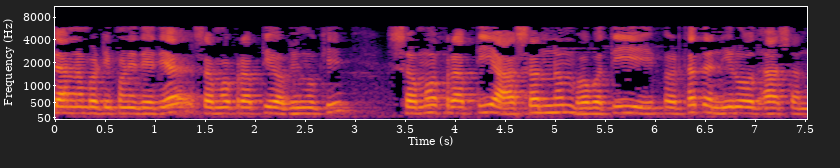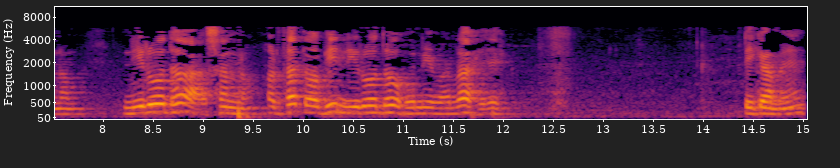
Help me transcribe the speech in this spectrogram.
चार नंबर टिप्पणी दे दिया सम प्राप्ति अभिमुखी सम प्राप्ति आसन्नम भवती। अर्थात निरोधासन्नम। निरोध आसन्न अर्थात तो अभी निरोध होने वाला है। टीका में,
